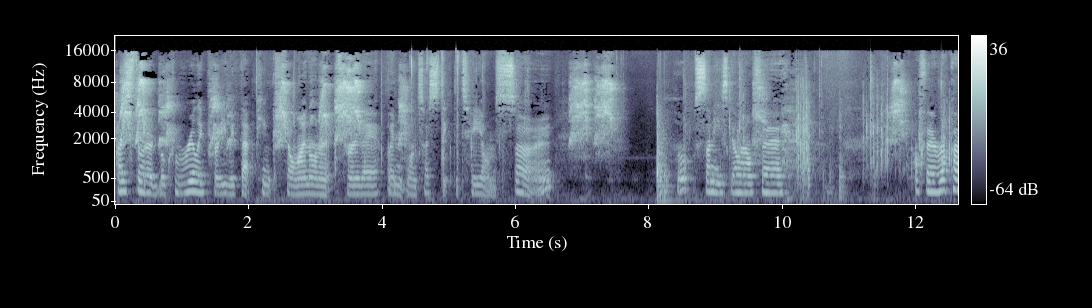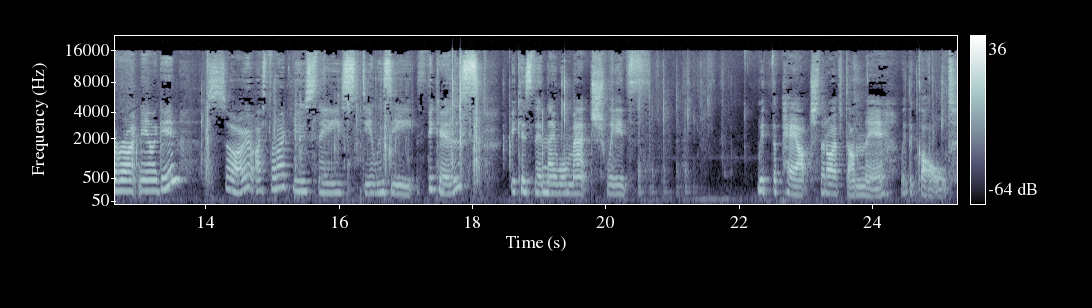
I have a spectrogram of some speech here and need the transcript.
I just thought it'd look really pretty with that pink shine on it through there when once I stick the tea on. So, oh, Sunny's going off her off her rocker right now again. So I thought I'd use these Dear Lizzy thickers because then they will match with with the pouch that I've done there with the gold.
